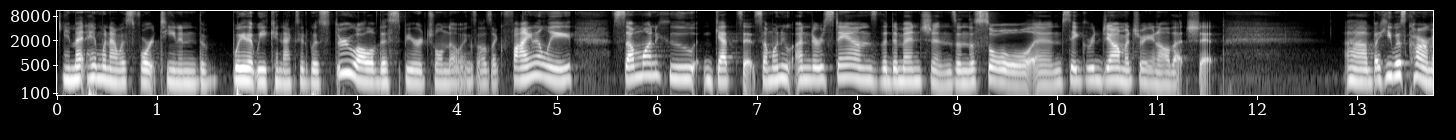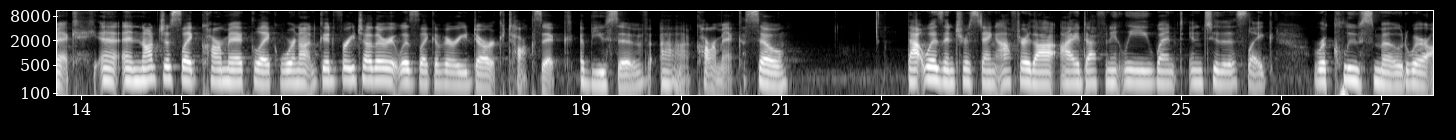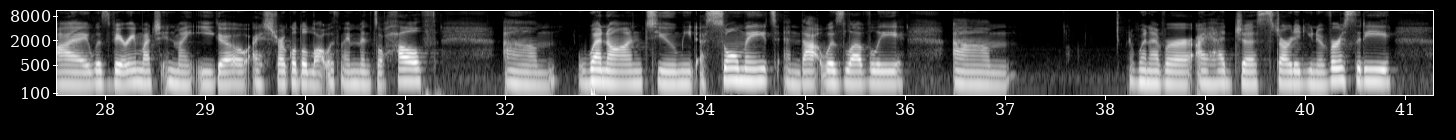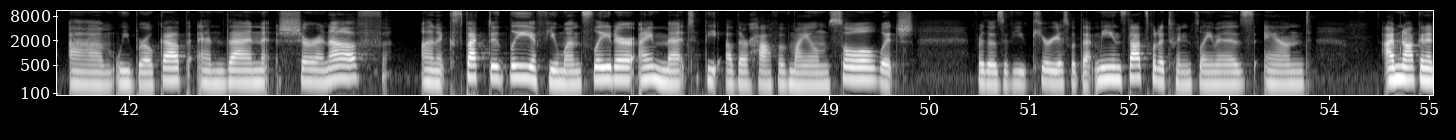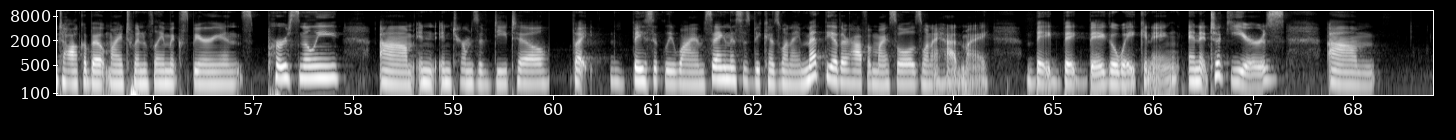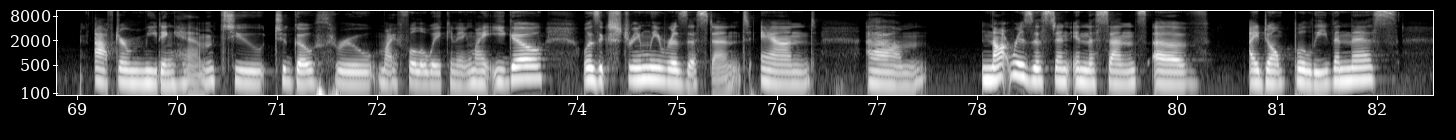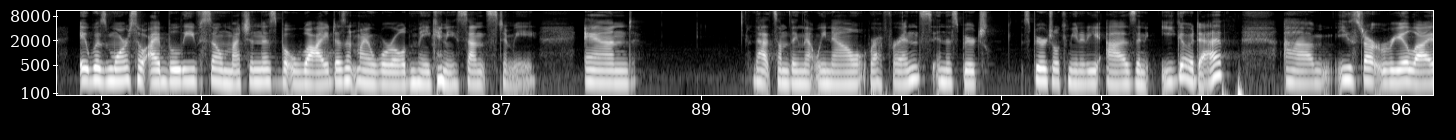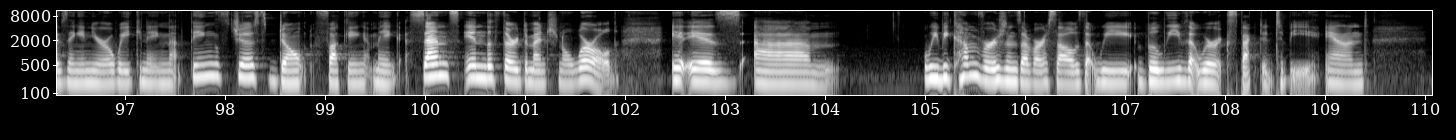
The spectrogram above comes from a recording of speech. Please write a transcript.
I met him when I was 14, and the way that we connected was through all of this spiritual knowings. I was like, finally, someone who gets it, someone who understands the dimensions and the soul and sacred geometry and all that shit. Uh, but he was karmic, and, and not just like karmic, like we're not good for each other. It was like a very dark, toxic, abusive uh, karmic. So that was interesting. After that, I definitely went into this like recluse mode where I was very much in my ego. I struggled a lot with my mental health. Um, went on to meet a soulmate, and that was lovely. Um, whenever I had just started university. Um, we broke up, and then, sure enough, unexpectedly, a few months later, I met the other half of my own soul, which, for those of you curious what that means, that's what a twin flame is. And I'm not going to talk about my twin flame experience personally um, in, in terms of detail. But basically, why I'm saying this is because when I met the other half of my soul is when I had my big, big, big awakening. And it took years. Um, after meeting him to to go through my full awakening. My ego was extremely resistant and um, not resistant in the sense of I don't believe in this. It was more so I believe so much in this, but why doesn't my world make any sense to me? And that's something that we now reference in the spiritual spiritual community as an ego death, um, you start realizing in your awakening that things just don't fucking make sense in the third dimensional world. It is, um, we become versions of ourselves that we believe that we're expected to be. And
